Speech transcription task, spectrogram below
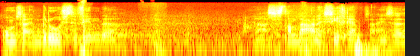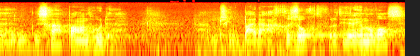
om zijn broers te vinden. Ja, ze staan daar in Sichem, zijn ze de schapen aan het hoeden. Misschien een paar dagen gezocht voordat hij er helemaal was.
